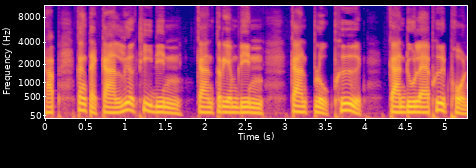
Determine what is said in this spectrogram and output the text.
ครับ ตั้งแต่การเลือกที่ดิน การเตรียมดิน การปลูกพืช การดูแลพืชผล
